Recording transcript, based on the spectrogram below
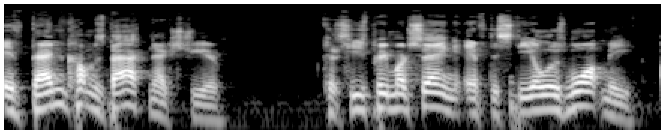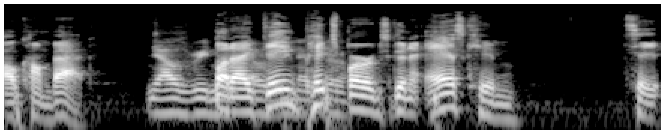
if Ben comes back next year, because he's pretty much saying, if the Steelers want me, I'll come back. Yeah, I was reading. But I reading think. Pittsburgh's going to ask him to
